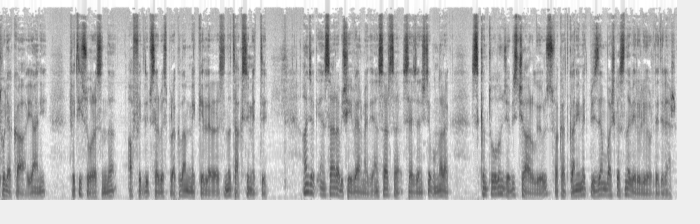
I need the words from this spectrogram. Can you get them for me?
tulaka yani fetih sonrasında affedilip serbest bırakılan Mekkeliler arasında taksim etti. Ancak Ensar'a bir şey vermedi. Ensarsa serzenişte bulunarak sıkıntı olunca biz çağrılıyoruz fakat ganimet bizden başkasına veriliyor dediler.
